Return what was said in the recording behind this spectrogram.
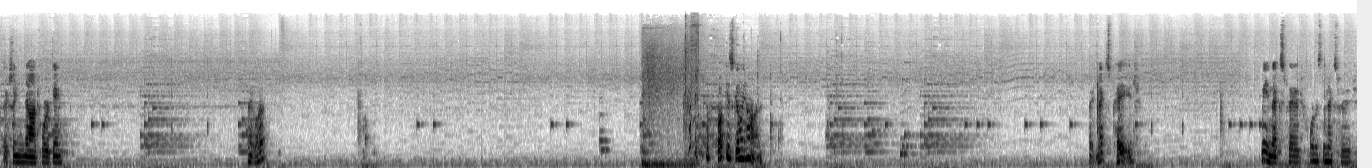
It's actually not working. Is going on? Wait, next page? I mean next page. What is the next page?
